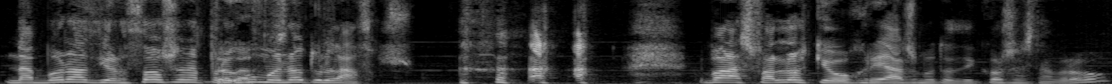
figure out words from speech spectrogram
να μπορεί να διορθώσει ένα προηγούμενο του λάθος. λοιπόν, ασφαλώς και εγώ χρειάζομαι το δικό σας σταυρό.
